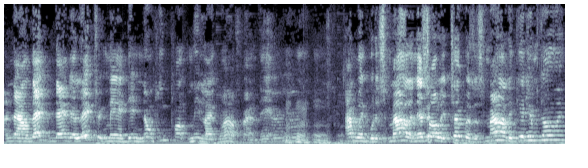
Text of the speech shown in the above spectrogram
And now that that electric man didn't know he pumped me like wildfire then. Mm-hmm. I went with a smile, and that's all it took was a smile to get him going.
